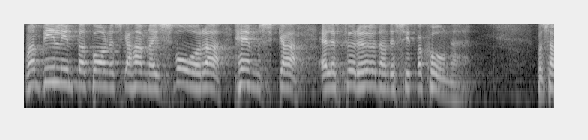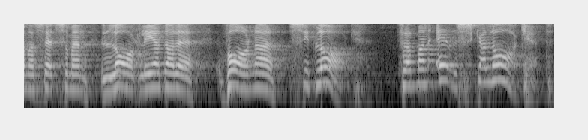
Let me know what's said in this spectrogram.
Man vill inte att barnet ska hamna i svåra, hemska eller förödande situationer. På samma sätt som en lagledare varnar sitt lag. För att man älskar laget.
